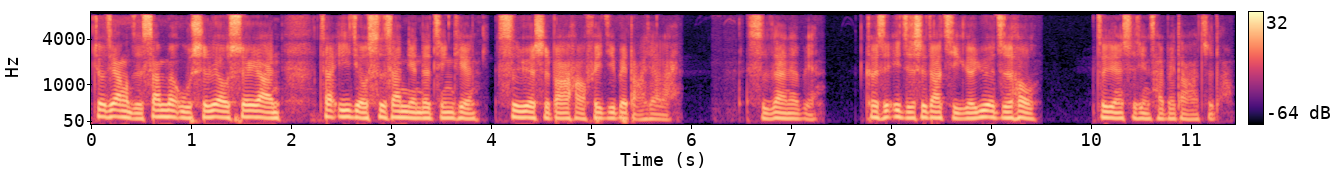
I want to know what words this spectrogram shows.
就这样子，山本五十六虽然在一九四三年的今天，四月十八号飞机被打下来，死在那边，可是一直是到几个月之后，这件事情才被大家知道。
